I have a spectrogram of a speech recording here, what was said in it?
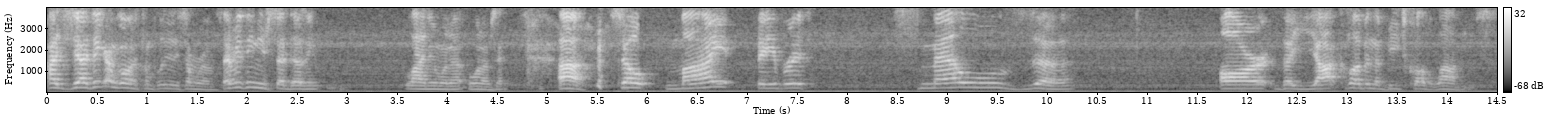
I see. I think I'm going completely somewhere else. Everything you said doesn't line in with what I'm saying. Uh, so my favorite smells are the yacht club and the beach club lobbies.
